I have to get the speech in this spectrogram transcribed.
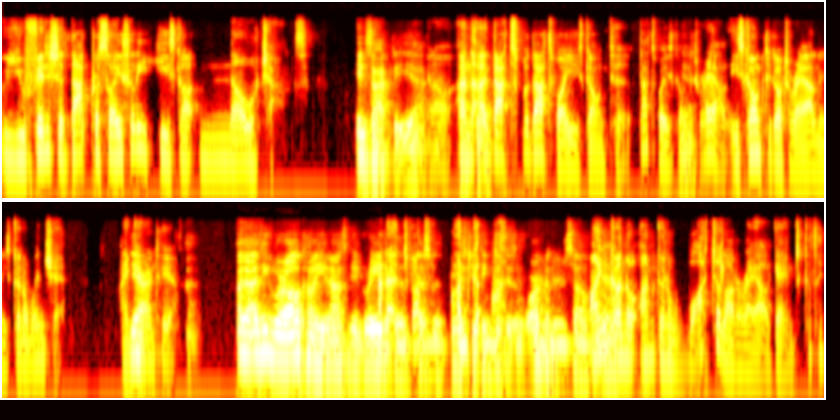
you finish it that precisely, he's got no chance. Exactly. Yeah. You know, and That's uh, that's that's why he's going to that's why he's going Yeah. to Real. He's going to go to Real and he's going to win shit. I Yeah. guarantee you. I, I think we're all kind of unanimously agreed uh, that, that the I'm go- thing just isn't working. So I'm yeah. gonna I'm gonna watch a lot of Real games because I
